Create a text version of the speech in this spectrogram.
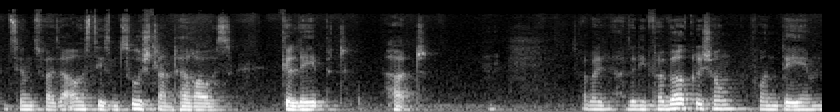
beziehungsweise aus diesem Zustand heraus gelebt hat. Aber also die Verwirklichung von dem,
